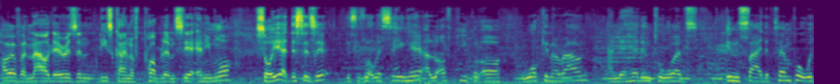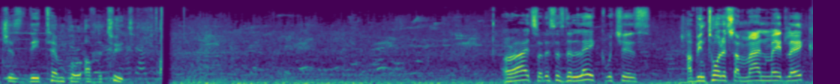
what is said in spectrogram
However, now there isn't these kind of problems here anymore. So yeah, this is it. This is what we're seeing here. A lot of people are walking around and they're heading towards inside the temple, which is the temple of the tooth. All right, so this is the lake, which is, I've been told it's a man-made lake.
